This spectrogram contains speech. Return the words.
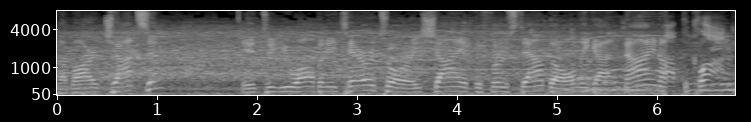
Amar Johnson into U Albany territory, shy of the first down, though only got nine off the clock.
